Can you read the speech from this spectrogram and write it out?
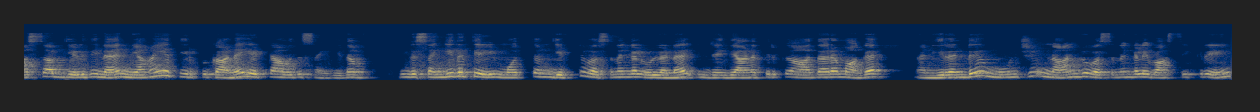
ஆசாப் எழுதின நியாய தீர்ப்புக்கான எட்டாவது சங்கீதம். இந்த சங்கீதத்தில் மொத்தம் எட்டு வசனங்கள் உள்ளன. இன்றைய தியானத்திற்கு ஆதாரமாக நான் இரண்டு மூன்று நான்கு வசனங்களை வாசிக்கிறேன்.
